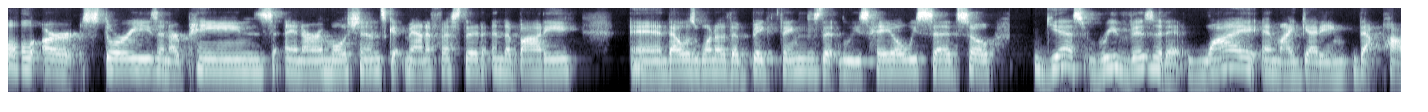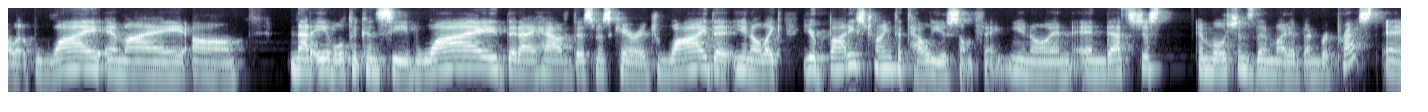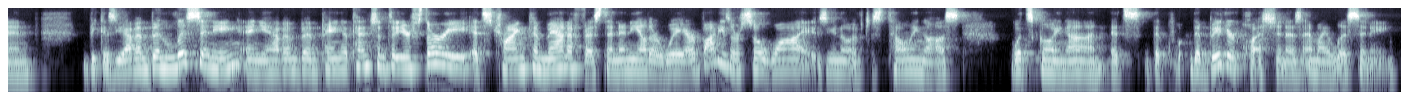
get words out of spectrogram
all our stories and our pains and our emotions get manifested in the body. And that was one of the big things that louise hay always said. So yes revisit it. Why am i getting that polyp? Why am i um, not able to conceive? Why did i have this miscarriage? Why that you know like your body's trying to tell you something you know and and that's just emotions that might have been repressed and because you haven't been listening and you haven't been paying attention to your story it's trying to manifest in any other way. Our bodies are so wise you know of just telling us what's going on. It's the the bigger question is am i listening?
